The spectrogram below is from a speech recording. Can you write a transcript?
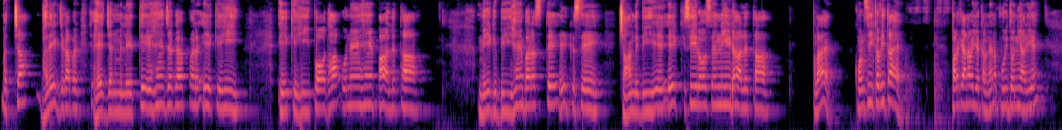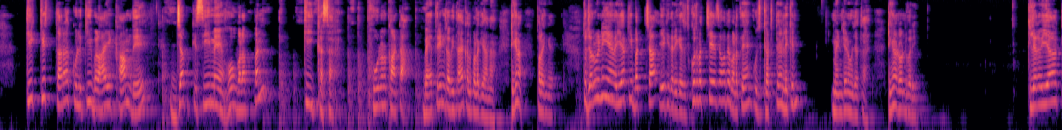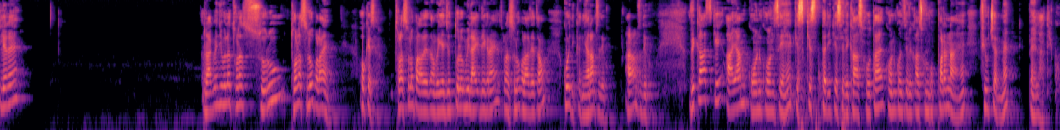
बच्चा भले एक जगह पर है, जन्म लेते हैं जगह पर एक ही एक ही पौधा उन्हें है पालता। मेघ भी हैं बरसते एक से, चाँद भी है एक सी रोशनी डालता। पढ़ा है? कौन सी कविता है? पढ़ के आना भैया कल लेना, पूरी तो नहीं आ रही है। कि किस तरह कुल की बढ़ाई काम दे, जब किसी में हो बड़प्पन की कसर। फूल और कांटा, बेहतरीन कविता है, कल पढ़ के आना। ठीक है ना? पढ़ेंगे। तो ज़रूरी नहीं है भैया कि बच्चा एक ही तरीके से, कुछ बच्चे ऐसे होते बढ़ते हैं, कुछ घटते हैं, लेकिन मेंटेन हो जाता है। ठीक है ना? डोंट वरी क्लियर भैया? क्लियर है? राघवेंद्र जी बोला, थोड़ा शुरू, थोड़ा स्लो पढ़ाएँ. ओके सर थोड़ा स्लो पढ़ा देता हूँ भैया। जितने लोग भी लाइव देख रहे हैं, थोड़ा स्लो पढ़ा देता हूँ। कोई दिक्कत नहीं, आराम से देखो, आराम से देखो। विकास के आयाम कौन कौन से हैं? किस किस तरीके से विकास होता है? कौन कौन से विकास को हमको पढ़ना है? फ्यूचर में पहला देखो।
